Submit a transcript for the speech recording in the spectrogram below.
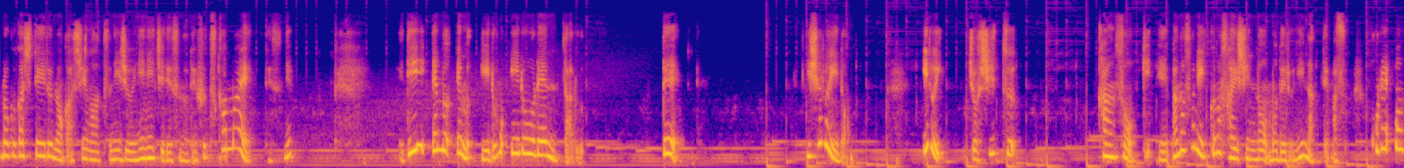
録画しているのが4月22日ですので2日前ですね。DMM いろいろレンタルで2種類の衣類除湿乾燥機、えパナソニックの最新のモデルになっています。これを本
